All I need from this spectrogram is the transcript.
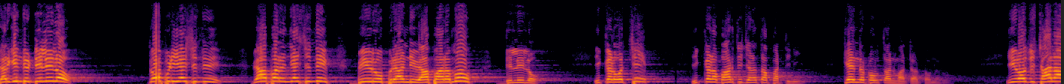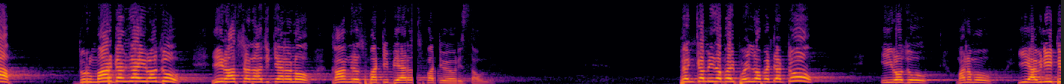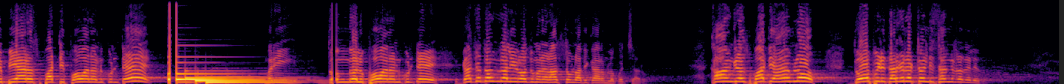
జరిగింది ఢిల్లీలో. దోపిడీ చేసింది వ్యాపారం చేసింది బీరు బ్రాండీ వ్యాపారము ఢిల్లీలో. ఇక్కడ వచ్చి ఇక్కడ భారతీయ జనతా పార్టీని కేంద్ర ప్రభుత్వాన్ని మాట్లాడుతూ ఉన్నారు. ఈరోజు చాలా దుర్మార్గంగా ఈరోజు ఈ రాష్ట్ర రాజకీయాలలో కాంగ్రెస్ పార్టీ బీఆర్ఎస్ పార్టీ వ్యవహరిస్తూ ఉంది. పెంక మీద పోయి పొయ్యిలో పడ్డట్టు ఈరోజు మనము ఈ అవినీతి బీఆర్ఎస్ పార్టీ పోవాలనుకుంటే మరి దొంగలు పోవాలనుకుంటే గజ దొంగలు ఈరోజు మన రాష్ట్రంలో అధికారంలోకి వచ్చారు. కాంగ్రెస్ పార్టీ హయాంలో దోపిడీ జరగనటువంటి సంఘటన లేదు.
